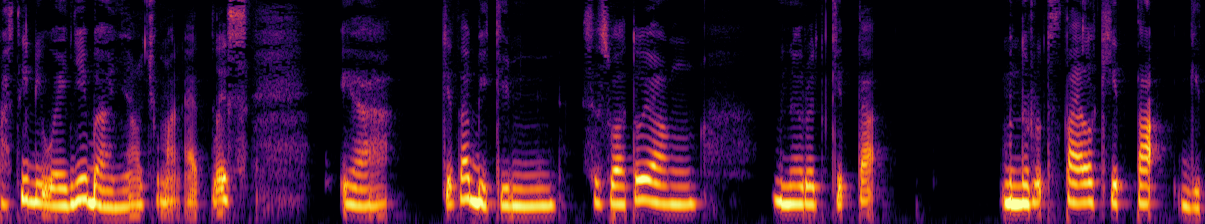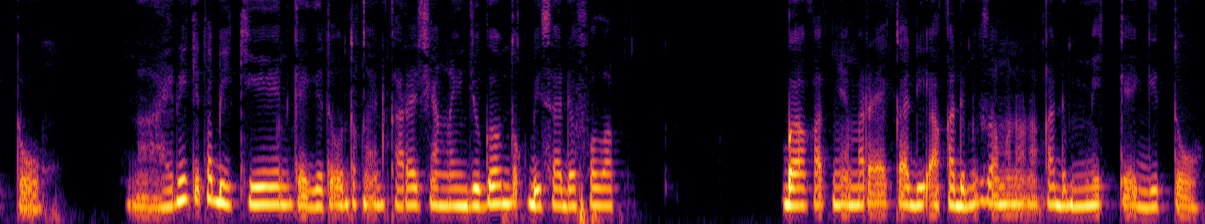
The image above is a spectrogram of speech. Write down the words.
pasti di UNJ banyak cuman at least ya kita bikin sesuatu yang menurut kita menurut style kita gitu Nah, ini kita bikin kayak gitu untuk encourage yang lain juga untuk bisa develop bakatnya mereka di akademik sama non akademik kayak gitu.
